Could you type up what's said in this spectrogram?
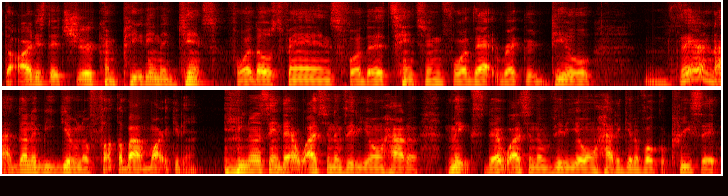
the artist that you're competing against for those fans for the attention for that record deal they're not going to be giving a fuck about marketing. You know what I'm saying? They're watching a video on how to mix. They're watching a video on how to get a vocal preset.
